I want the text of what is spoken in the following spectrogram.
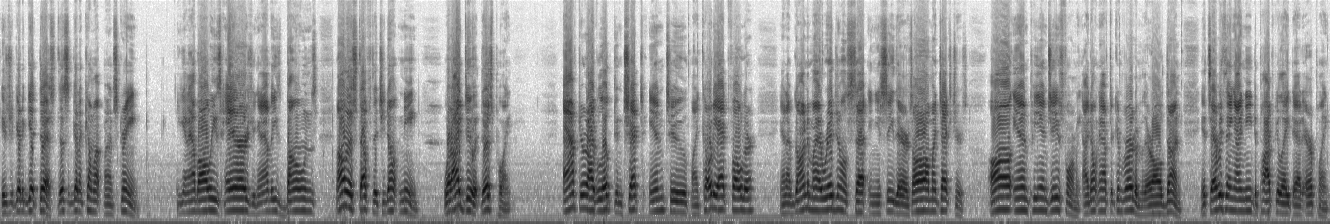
is you're going to get this. This is going to come up on screen. You're going to have all these hairs, you're going to have these bones, all this stuff that you don't need. What I do at this point, after I've looked and checked into my Kodiak folder, and I've gone to my original set, and you see there's all my textures, all in PNGs for me. I don't have to convert them. They're all done. It's everything I need to populate that airplane.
